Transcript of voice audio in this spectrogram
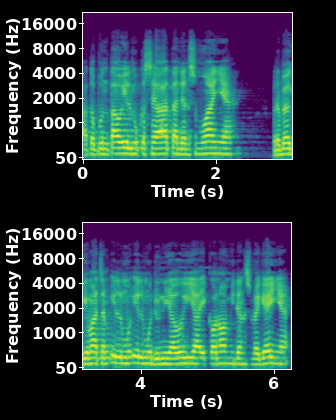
ataupun tahu ilmu kesehatan dan semuanya, berbagai macam ilmu-ilmu duniawi, ekonomi dan sebagainya.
